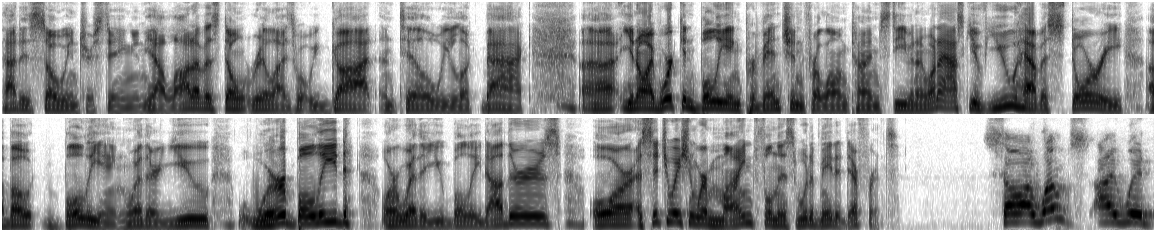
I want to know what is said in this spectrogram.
That is so interesting. And yeah, a lot of us don't realize what we got until we look back. Uh, you know, I've worked in bullying prevention for a long time, Steve, and I want to ask you if you have a story about bullying, whether you were bullied or whether you bullied others, or a situation where mindfulness would have made a difference. So I won't, I would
